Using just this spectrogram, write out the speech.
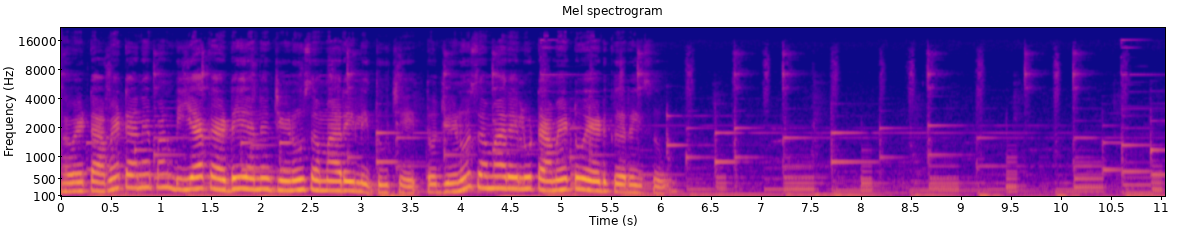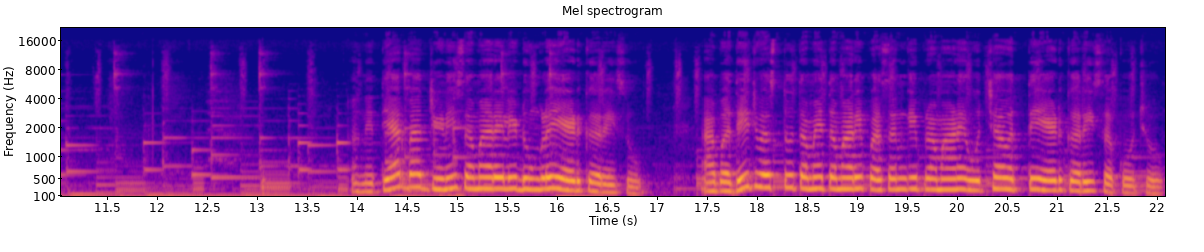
હવે ટામેટાને પણ બિયા કાઢી અને ઝીણું સમારી લીધું છે. તો ઝીણું સમારેલું ટામેટું એડ કરીશું. અને ત્યારબાદ ઝીણી સમારેલી ડુંગળી એડ કરીશું. આ બધી જ વસ્તુ તમે તમારી પસંદગી પ્રમાણે ઓછા વત્તે એડ કરી શકો છો.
